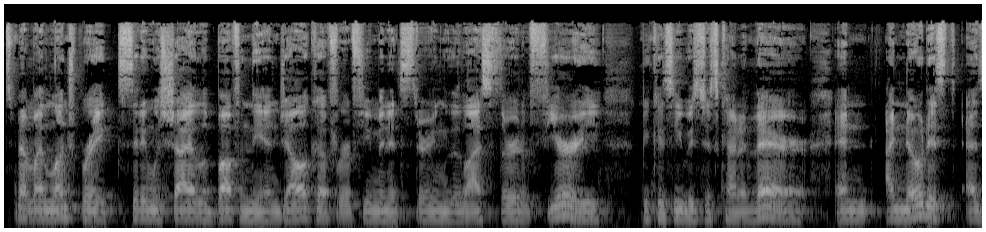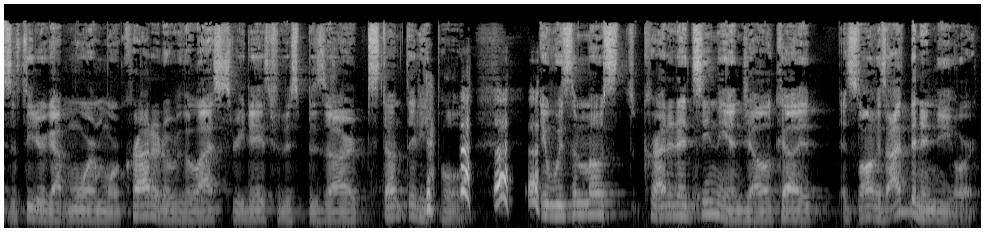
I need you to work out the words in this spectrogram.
spent my lunch break sitting with Shia LaBeouf and the Angelica for a few minutes during the last third of Fury because he was just kind of there. And I noticed as the theater got more and more crowded over the last three days for this bizarre stunt that he pulled, it was the most crowded I'd seen the Angelica as long as I've been in New York.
